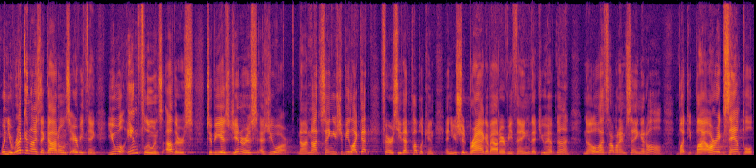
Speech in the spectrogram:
when you recognize that God owns everything, you will influence others to be as generous as you are. Now, I'm not saying you should be like that Pharisee, that publican, and you should brag about everything that you have done. No, that's not what I'm saying at all. But by our example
